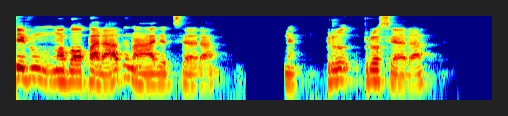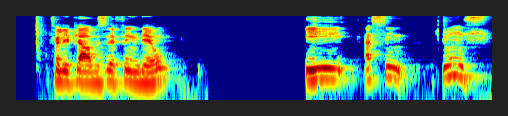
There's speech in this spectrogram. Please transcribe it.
teve uma bola parada na área do Ceará, né? Pro, pro Ceará. Felipe Alves defendeu. E, assim, tinha uns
